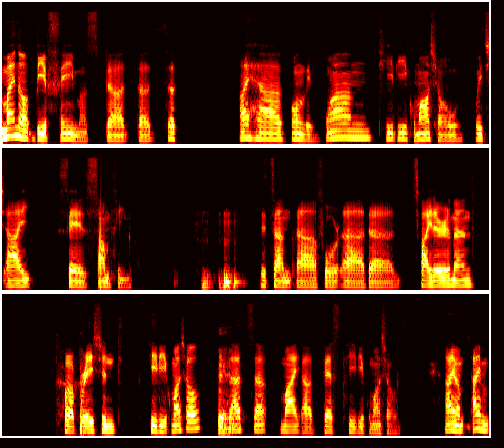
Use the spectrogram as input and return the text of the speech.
might not be famous, but that that I have only one TV commercial which I say something. It's um uh for uh the Spider-Man collaboration TV commercial. That's uh, my uh, best TV commercials. I'm I'm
